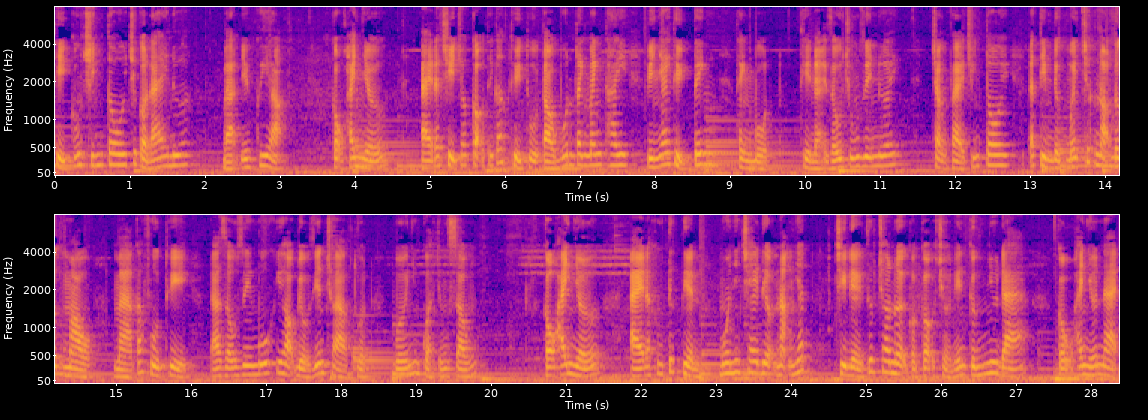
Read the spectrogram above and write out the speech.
thì cũng chính tôi chứ còn ai nữa. Bạn yêu quý ạ. Cậu hãy nhớ, ai đã chỉ cho cậu thấy các thủy thủ tàu buôn ranh manh thay vì nhai thủy tinh thành bột thì lại giấu chúng dưới lưới. Chẳng phải chính tôi đã tìm được mấy chiếc nọ đựng màu mà các phù thủy đã giấu dưới mũ khi họ biểu diễn trò ảo thuật với những quả trứng sống. Cậu hãy nhớ, ai đã không tiếc tiền mua những chai rượu nặng nhất chỉ để giúp cho nợ của cậu trở nên cứng như đá. Cậu hãy nhớ lại,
